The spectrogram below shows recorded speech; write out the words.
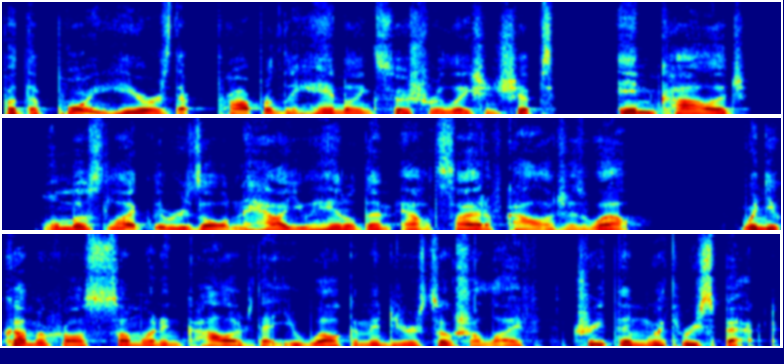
But the point here is that properly handling social relationships in college will most likely result in how you handle them outside of college as well. When you come across someone in college that you welcome into your social life, treat them with respect.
